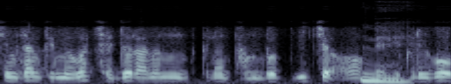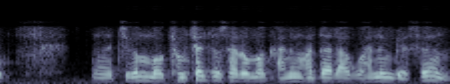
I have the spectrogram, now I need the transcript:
진상 규명을 제대로 하는 그런 방법이죠. 네. 그리고 어 지금 뭐 경찰 조사로만 가능하다라고 하는 것은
